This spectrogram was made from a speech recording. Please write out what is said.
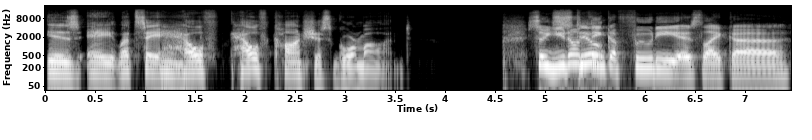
is a let's say Mm. health health conscious gourmand. So you don't Still- think a foodie is like a?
